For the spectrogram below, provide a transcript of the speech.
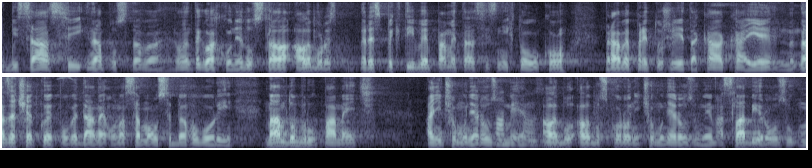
by sa asi iná postava len tak ľahko nedostala, alebo respektíve pamätá si z nich toľko, práve preto, že je taká, aká je. Na začiatku je povedané, ona sama o sebe hovorí, mám dobrú pamäť a ničomu nerozumiem, alebo, alebo skoro ničomu nerozumiem a slabý rozum.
